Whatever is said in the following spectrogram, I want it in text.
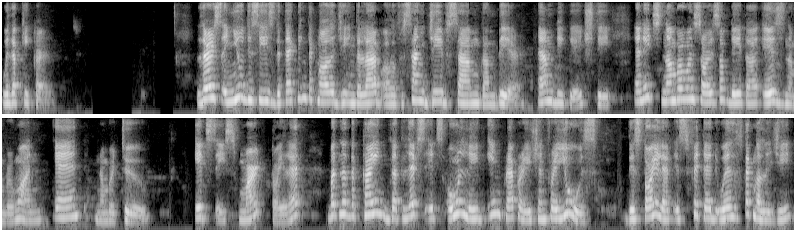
with a kicker. There's a new disease detecting technology in the lab of Sanjeev Sam Gambhir, MD, PhD, and its number one source of data is number one and number two. It's a smart toilet, but not the kind that lifts its own lid in preparation for use. This toilet is fitted with technology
